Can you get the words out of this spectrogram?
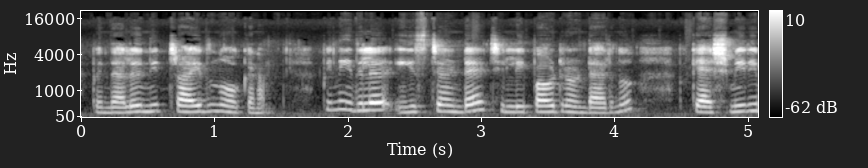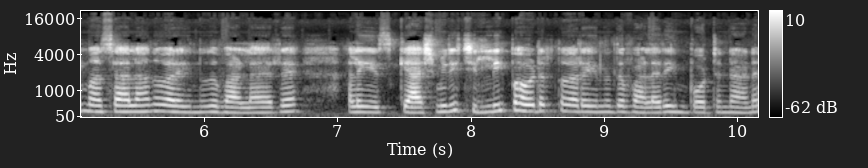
അപ്പോൾ എന്തായാലും ഇനി ട്രൈ ചെയ്ത് നോക്കണം. പിന്നെ ഇതിൽ ഈസ്റ്റേണിന്റെ ചില്ലി പൗഡർ ഉണ്ടായിരുന്നു. കാശ്മീരി മസാല എന്ന് പറയുന്നത് വളരെ അല്ലെങ്കിൽ കാശ്മീരി ചില്ലി പൗഡർ എന്ന് പറയുന്നത് വളരെ ഇമ്പോർട്ടന്റ് ആണ്.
